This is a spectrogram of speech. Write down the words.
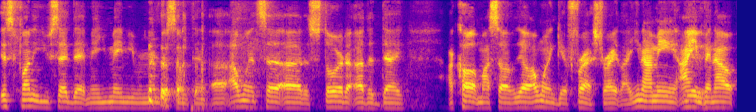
it's funny you said that, man. You made me remember something. uh, I went to uh, the store the other day. I called myself, yo, I want to get fresh, right? Like, you know what I mean? I ain't yeah. been out.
